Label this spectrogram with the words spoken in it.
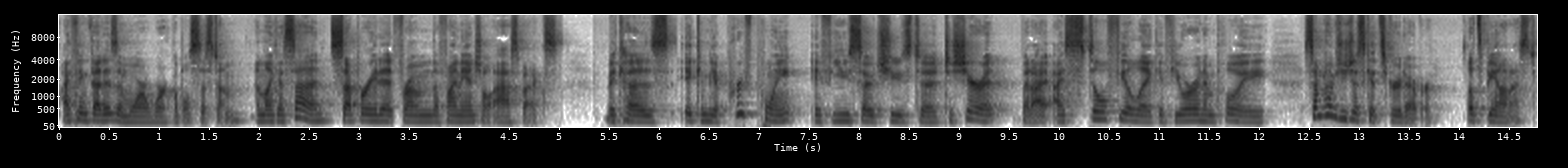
I think that is a more workable system. And like I said, separate it from the financial aspects because it can be a proof point if you so choose to, to share it but I, I still feel like if you're an employee, sometimes you just get screwed over. Let's be honest.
